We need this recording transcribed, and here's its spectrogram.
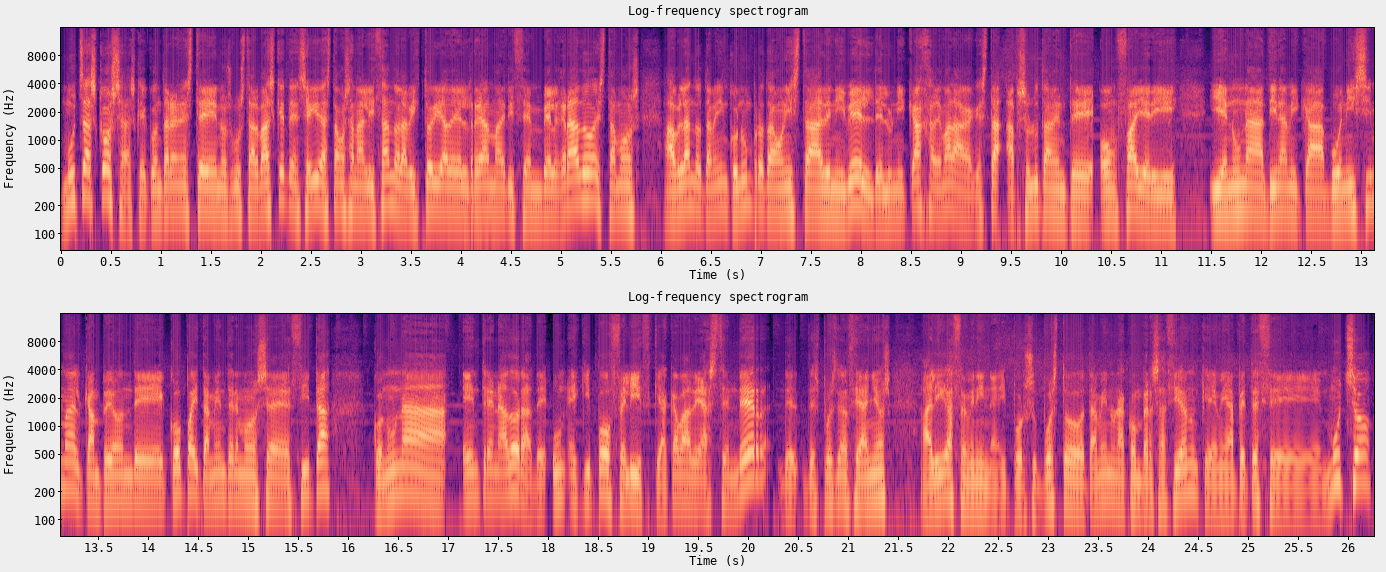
Muchas cosas que contar en este Nos gusta el básquet. Enseguida estamos analizando la victoria del Real Madrid en Belgrado. Estamos hablando también con un protagonista de nivel del Unicaja de Málaga que está absolutamente on fire y, y en una dinámica buenísima, el campeón de Copa. Y también tenemos eh, cita con una entrenadora de un equipo feliz que acaba de ascender de, después de 11 años a Liga Femenina. Y por supuesto también una conversación que me apetece mucho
